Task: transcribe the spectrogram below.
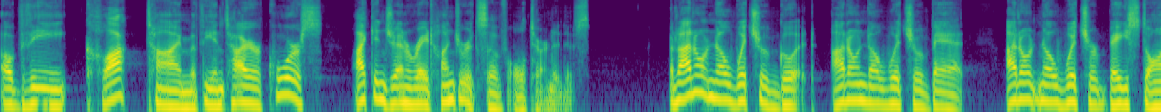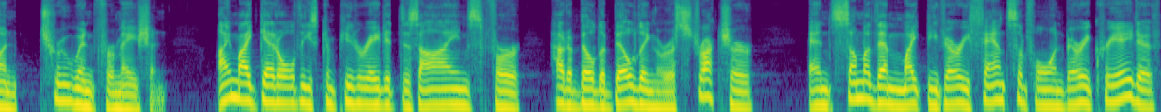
of the clock time of the entire course, I can generate hundreds of alternatives? But I don't know which are good. I don't know which are bad. I don't know which are based on true information. I might get all these computer aided designs for how to build a building or a structure, and some of them might be very fanciful and very creative.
